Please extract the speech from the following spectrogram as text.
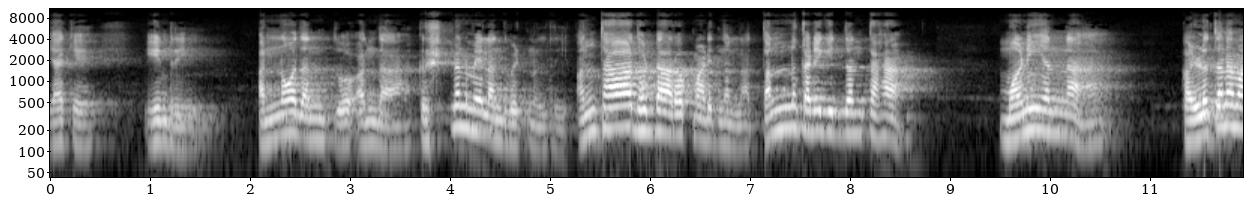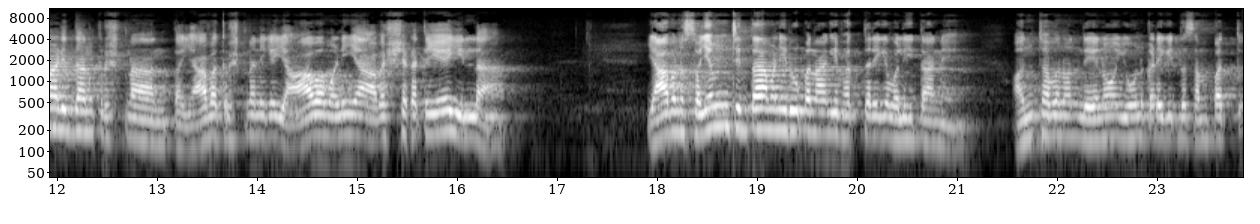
ಯಾಕೆ? ಏನ್ರಿ? ಅನ್ನೋದಂತು ಅಂದ ಕೃಷ್ಣನ ಮೇಲೆ ಅಂದ್ಬಿಟ್ನಲ್ರಿ. ಅಂಥ ದೊಡ್ಡ ಆರೋಪ ಮಾಡಿದ್ನಲ್ಲ. ತನ್ನ ಕಡೆಗಿದ್ದಂತಹ ಮಣಿಯನ್ನ ಕಳ್ಳತನ ಮಾಡಿದ್ದಾನ ಕೃಷ್ಣ ಅಂತ ಯಾವ ಕೃಷ್ಣನಿಗೆ ಯಾವ ಮಣಿಯ ಅವಶ್ಯಕತೆಯೇ ಇಲ್ಲ. ಯಾವನು ಸ್ವಯಂ ಚಿಂತಾಮಣಿ ರೂಪನಾಗಿ ಭಕ್ತರಿಗೆ ಒಲಿತಾನೆ ಅಂಥವನೊಂದೇನೋ ಇವನ ಕಡೆಗಿದ್ದ ಸಂಪತ್ತು.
